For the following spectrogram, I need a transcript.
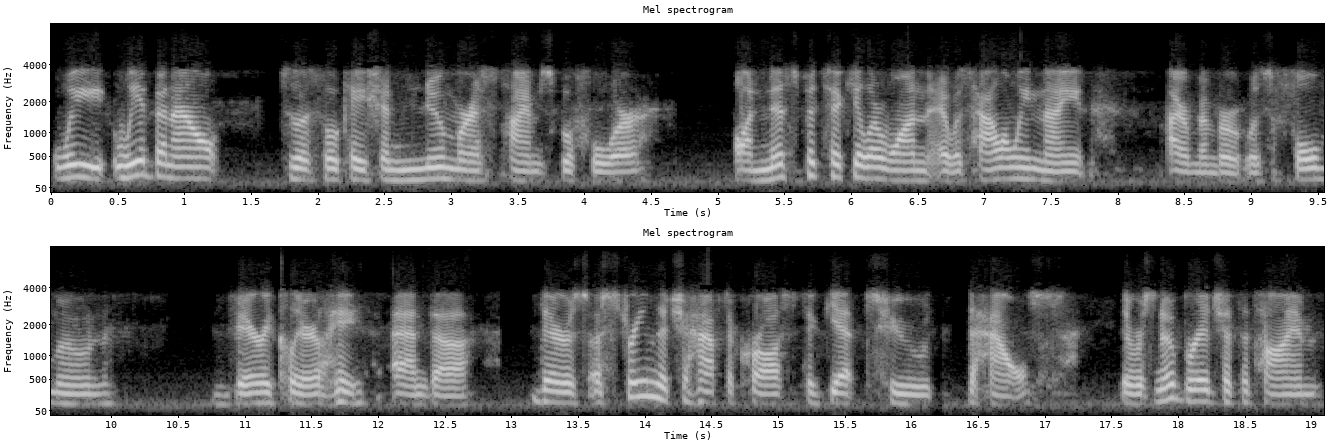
We we had been out to this location numerous times before. On this particular one, it was Halloween night. I remember it was a full moon, very clearly, and uh, there's a stream that you have to cross to get to the house. There was no bridge at the time,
